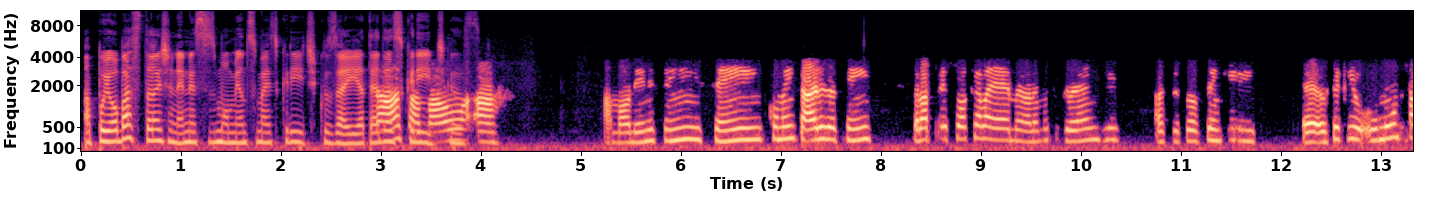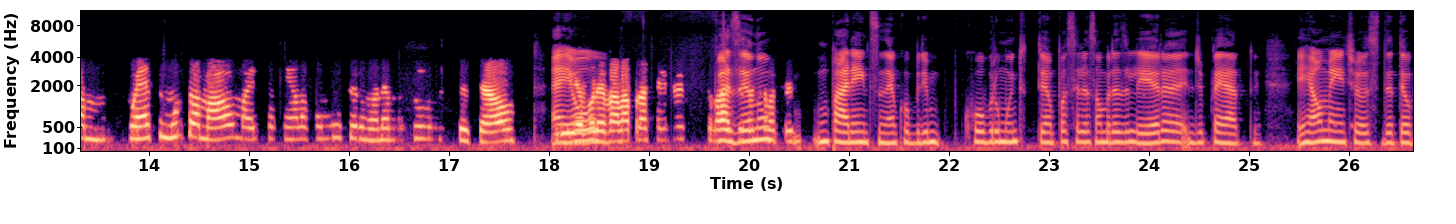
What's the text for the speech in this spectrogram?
apoiou bastante, né, nesses momentos mais críticos aí, até Nossa, das críticas. A, Mal, a, a Maurine, sem, sem comentários, assim, pela pessoa que ela é, meu, ela é muito grande, as pessoas têm que é, eu sei que o mundo já conhece muito a Mal, mas assim, ela como um ser humano é muito especial. É, eu, eu, vou levar lá para sempre. Fazendo um, um parênteses, né? Cobri, cobro muito tempo a seleção brasileira de perto. E realmente, esse teu,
